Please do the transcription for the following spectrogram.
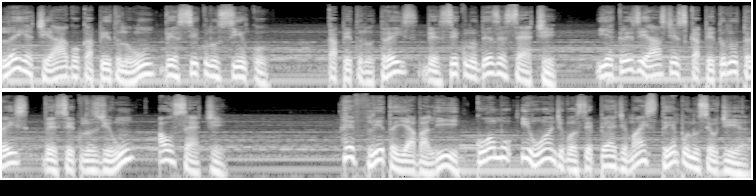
Leia Tiago capítulo 1, versículo 5, capítulo 3, versículo 17 e Eclesiastes capítulo 3, versículos de 1 ao 7. Reflita e avalie como e onde você perde mais tempo no seu dia.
